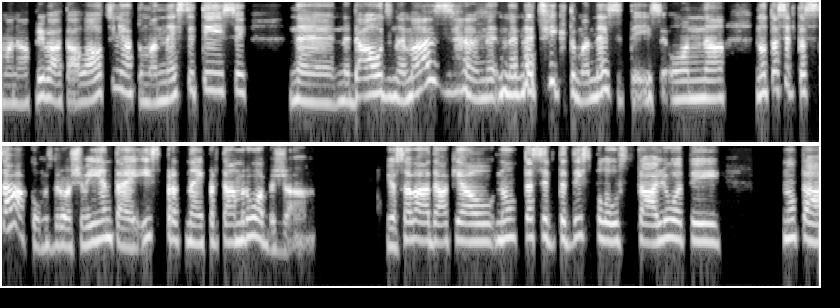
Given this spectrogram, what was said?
manā privātā lauciņā, tu man nesitīsi, uh, ne, ne daudz, ne maz, ne, ne, ne cik tu man nesitīsi. Un, nu, tas ir tas sākums droši vien tai izpratnei par tām robežām. Jo savādāk jau nu, tas ir izplūst tā ļoti, nu, tā,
